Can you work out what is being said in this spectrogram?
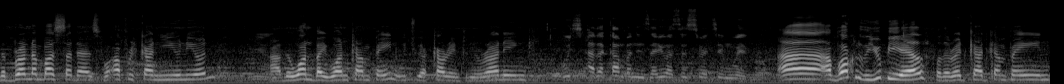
the brand ambassadors for African Union, Yeah. uh, the One by One campaign, which we are currently running. Which other companies are you associating with? Uh, I've worked with the UBL for the Red Card campaign.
